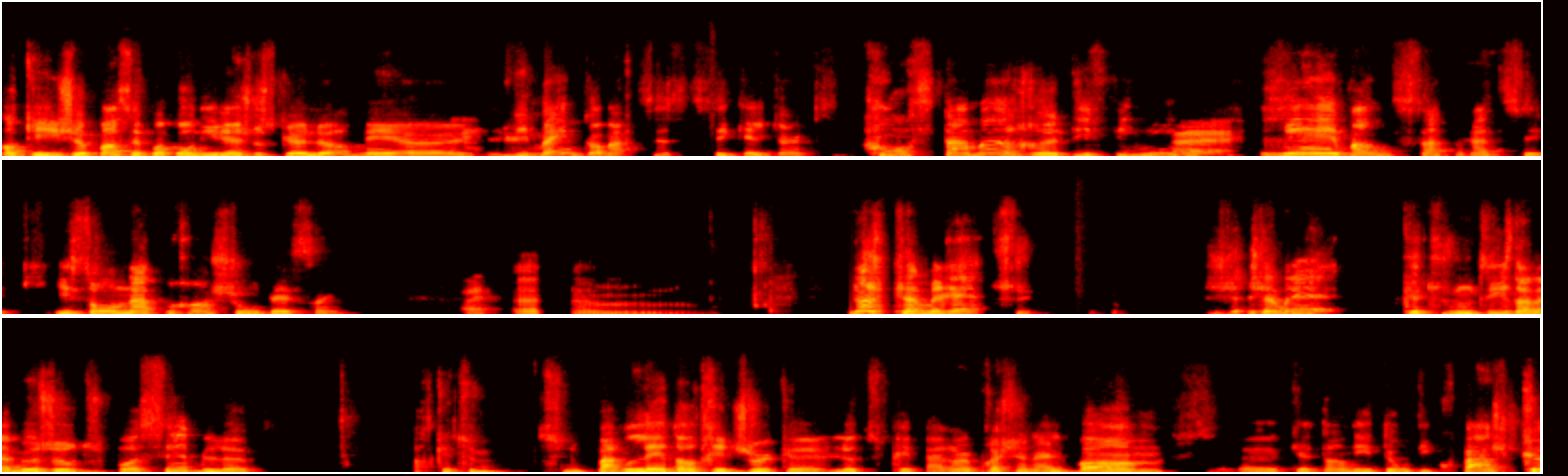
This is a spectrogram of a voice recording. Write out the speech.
OK, je ne pensais pas qu'on irait jusque-là, mais euh, lui-même comme artiste, c'est quelqu'un qui constamment redéfinit, réinvente sa pratique et son approche au dessin. Euh, là, j'aimerais, J'aimerais que tu nous dises, dans la mesure du possible, parce que tu, nous parlais d'entrée de jeu que là, tu prépares un prochain album, euh, que tu en étais au découpage. Que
